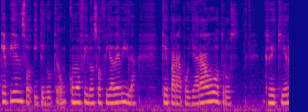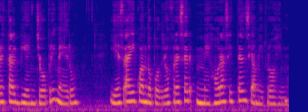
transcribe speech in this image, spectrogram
que pienso y tengo como filosofía de vida que para apoyar a otros requiero estar bien yo primero y es ahí cuando podré ofrecer mejor asistencia a mi prójimo.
